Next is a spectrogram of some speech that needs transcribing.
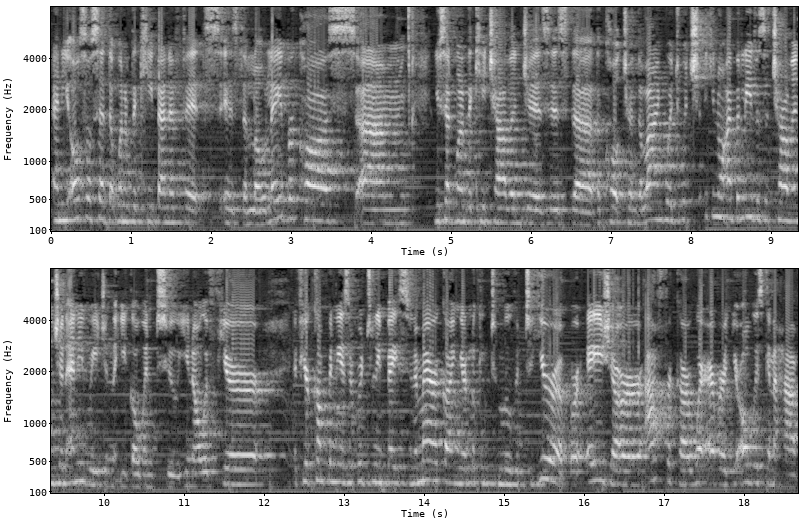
And you also said that one of the key benefits is the low labor costs. Um, you said one of the key challenges is the, the culture and the language, which you know I believe is a challenge in any region that you go into. You know, if your if your company is originally based in America and you're looking to move into Europe or Asia or Africa or wherever, you're always going to have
